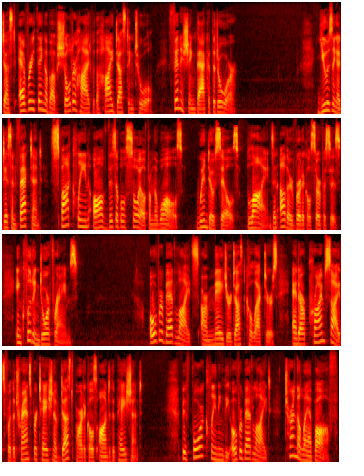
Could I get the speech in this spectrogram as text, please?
Dust everything above shoulder height with a high dusting tool, finishing back at the door. Using a disinfectant, spot clean all visible soil from the walls, windowsills, blinds, and other vertical surfaces, including door frames. Overbed lights are major dust collectors and are prime sites for the transportation of dust particles onto the patient. Before cleaning the overbed light, turn the lamp off.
